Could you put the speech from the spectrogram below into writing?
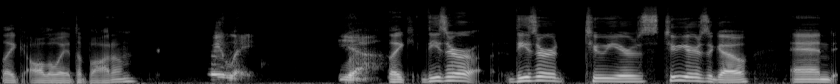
Like all the way at the bottom. way late. Yeah, Like these are these are two years two years ago, and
